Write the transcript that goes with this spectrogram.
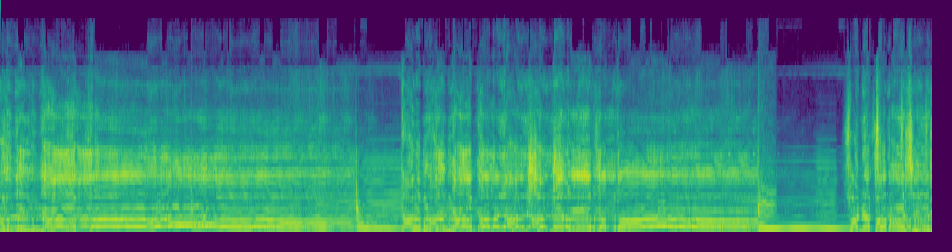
मृदंगात टाळ मृदंगात हर्ष गाजत सोन्याचं भाषिंग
